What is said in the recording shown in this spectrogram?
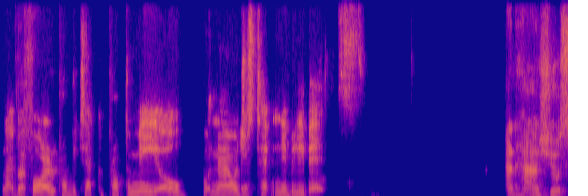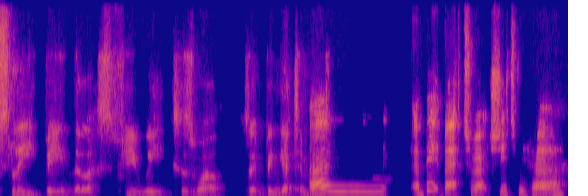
Like That's before. I'd probably take a proper meal, but now I just take nibbly bits. and how's your sleep been the last few weeks as well has it been getting better Um, a bit better actually, to be fair.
